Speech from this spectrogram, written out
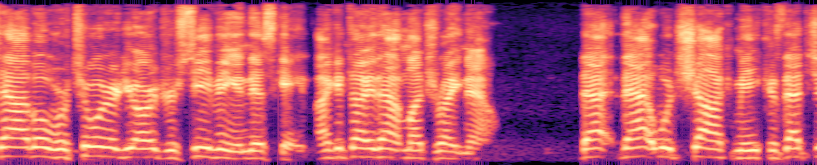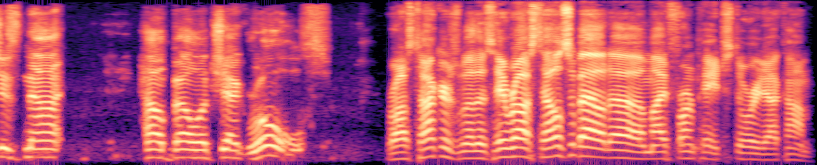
to have over 200 yards receiving in this game. I can tell you that much right now. That that would shock me because that's just not how Belichick rolls. Ross Tucker's with us. Hey, Ross, tell us about uh, myfrontpagestory.com.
